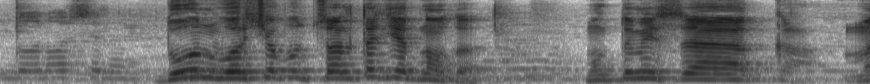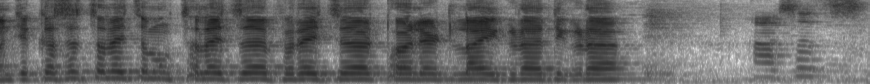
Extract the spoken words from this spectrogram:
दोन वर्ष झाली. दोन वर्षापासून चालताच येत नव्हतं. मग तुम्ही स क- म्हणजे कसं चालायचं? मग चालायचं फिरायचं टॉयलेटला इकडं तिकडं? असंच.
